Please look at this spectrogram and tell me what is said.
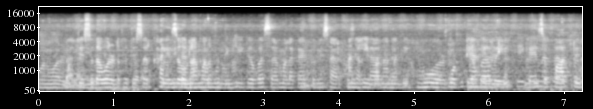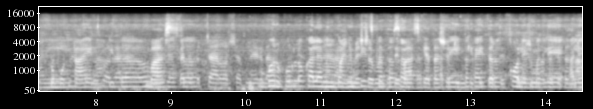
मग ते सुद्धा ओरडत होते सर खाली जाऊ नका म्हणून. की ग बसा मला काय तुम्ही सारखं आणि ही खूप मोठी आहे नदीचं पात्र इतकं मोठं आहे ना इथं बास चार वर्षात भरपूर लोक आल्यानंतर माझे मिस्टर म्हणत कथा होते बास की आता. शूटिंग इथं करतेस कॉलेजमधले आले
